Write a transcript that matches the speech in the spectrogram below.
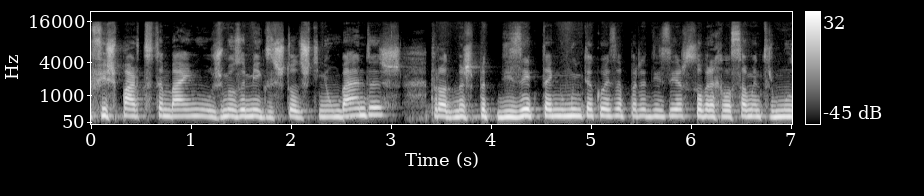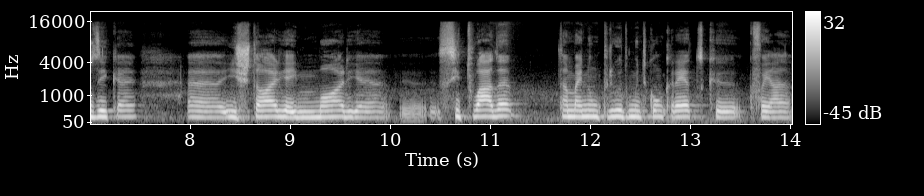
Fiz parte também, os meus amigos todos tinham bandas, pronto, mas para te dizer que tenho muita coisa para dizer sobre a relação entre música uh, e história e memória, uh, situada também num período muito concreto que, que foi a,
